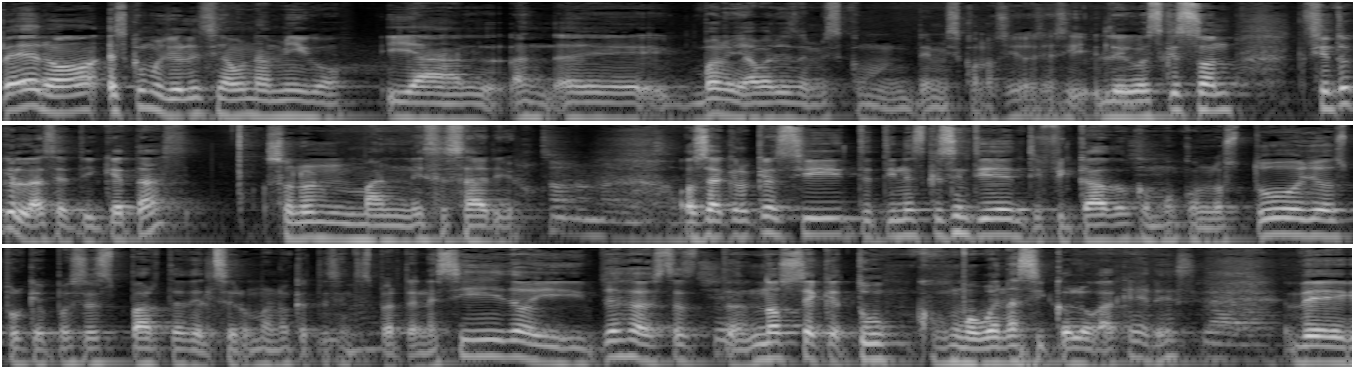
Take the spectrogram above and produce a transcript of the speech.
pero es como yo le decía a un amigo y a, a- eh, bueno, y a varios de mis, de mis conocidos y así. Le digo, es que son, siento que las etiquetas son un mal necesario. Son una O sea, creo que sí te tienes que sentir identificado como con los tuyos, porque pues es parte del ser humano que te sientes pertenecido y ya sabes, estás- Sí. no sé que tú, como buena psicóloga que eres, Claro. de,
